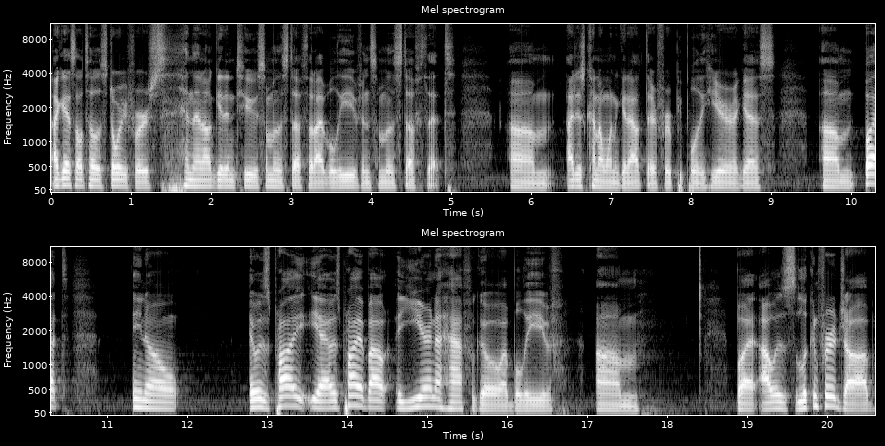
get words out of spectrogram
I guess I'll tell the story first, and then I'll get into some of the stuff that I believe and some of the stuff that um, I just kind of want to get out there for people to hear. I guess, um, but you know, it was probably yeah, it was probably about a year and a half ago, I believe. Um, but I was looking for a job,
